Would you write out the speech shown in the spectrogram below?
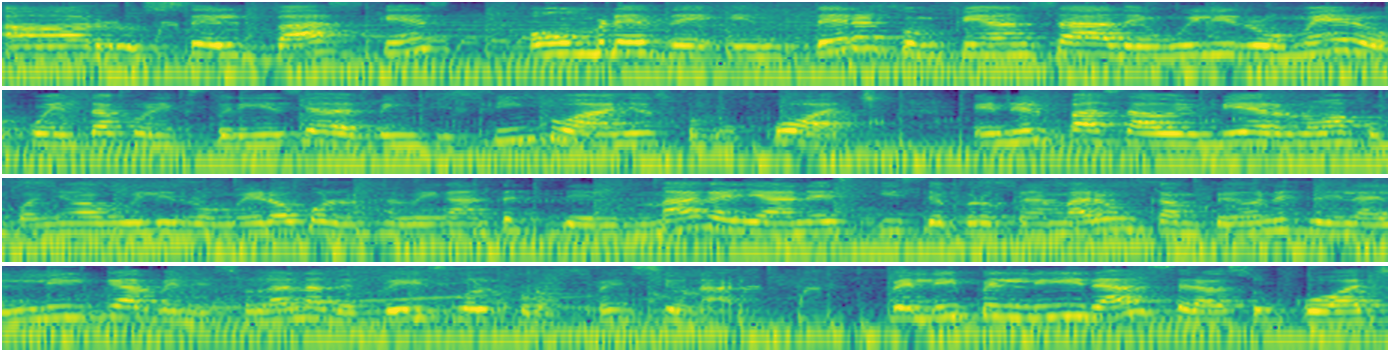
a Rusel Vázquez, hombre de entera confianza de Willy Romero, cuenta con experiencia de 25 años como coach. En el pasado invierno acompañó a Willy Romero con los navegantes del Magallanes y se proclamaron campeones de la Liga Venezolana de Béisbol Profesional. Felipe Lira será su coach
